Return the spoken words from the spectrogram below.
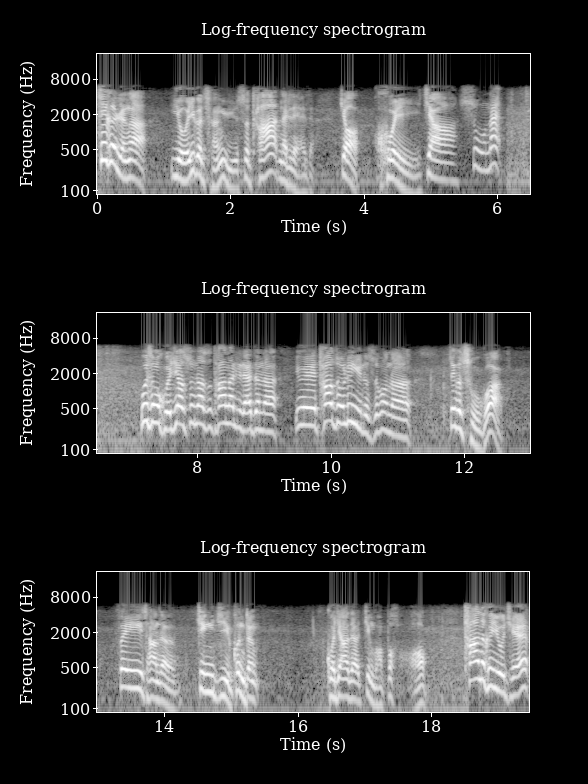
这个人啊，有一个成语是他那里来的，叫毁家纾难。为什么毁家纾难是他那里来的呢？因为他做令尹的时候呢，这个楚国啊，非常的经济困顿，国家的境况不好。他呢很有钱，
